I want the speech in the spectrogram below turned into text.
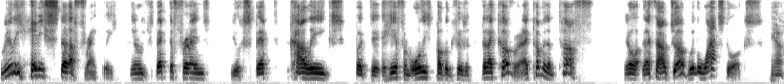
really heady stuff, frankly. You know, you expect the friends, you expect colleagues, but to hear from all these public officials that I cover, and I cover them tough. You know, that's our job. We're the watchdogs. Yeah.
